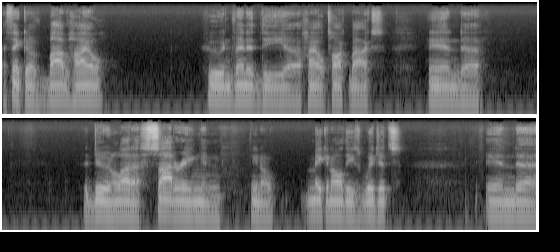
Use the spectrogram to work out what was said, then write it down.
I think of Bob Heil, who invented the uh, Heil Talk Box, and doing a lot of soldering and you know making all these widgets. And uh,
